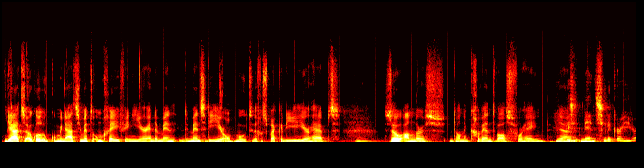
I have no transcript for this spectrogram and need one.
Ja, het is ook wel een combinatie met de omgeving hier en de, men- de mensen die je hier ontmoet, de gesprekken die je hier hebt. Ja. Zo anders dan ik gewend was voorheen. Ja. Is het menselijker hier?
